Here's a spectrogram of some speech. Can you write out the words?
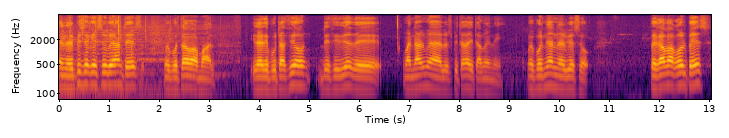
En el piso que estuve antes me portaba mal y la Diputación decidió de mandarme al hospital de Itameni. Me ponía nervioso, pegaba golpes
